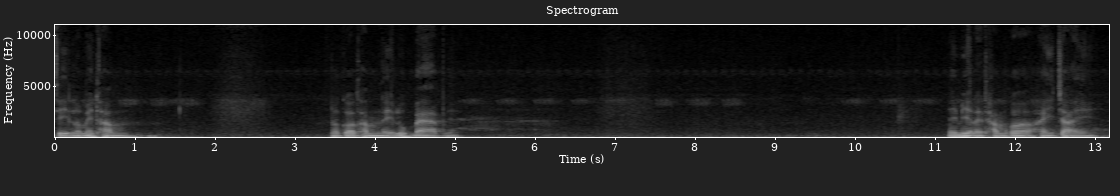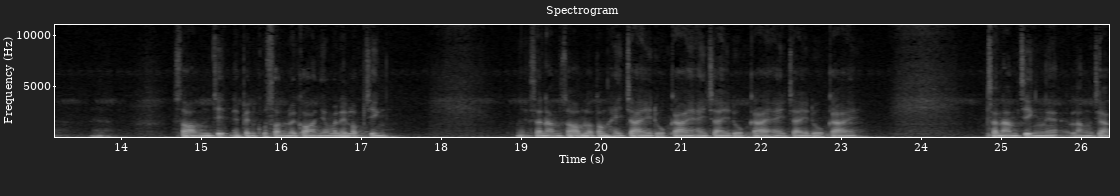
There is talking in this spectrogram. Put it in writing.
ศีลเราไม่ทำแล้วก็ทำในรูปแบบเนี่ย ไม่มีอะไรทำก็หายใจซ้อมจิตให้เป็นกุศลไว้ก่อนยังไม่ได้ลบจริง สนามซ้อมเราต้องหายใจดูกาย หายใจดูกาย หายใจดูกาย สนามจริงเนี่ยหลังจาก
